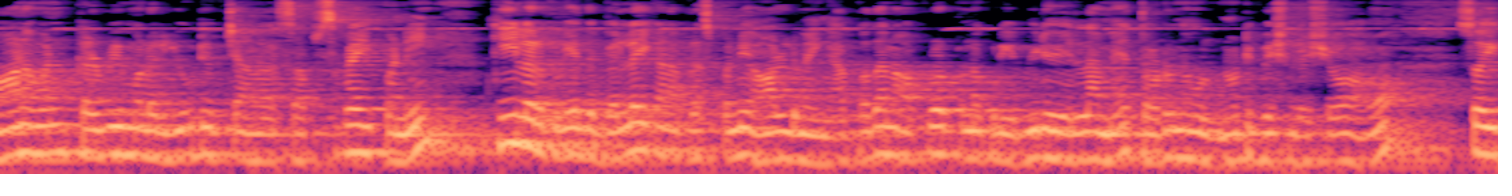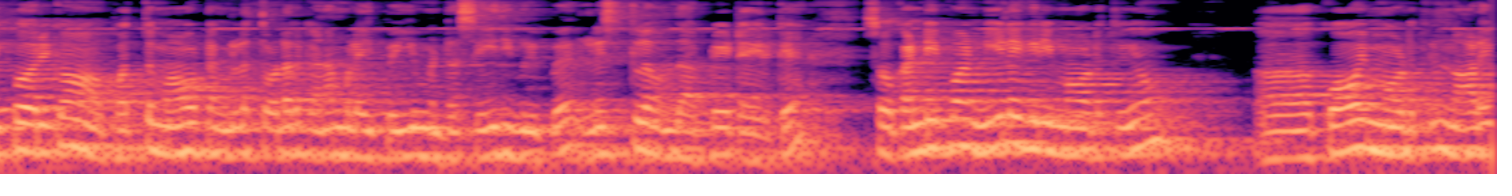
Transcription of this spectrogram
மாணவன் கல்வி மலர் யூடியூப் சேனலை சப்ஸ்கிரைப் பண்ணி கீழே இருக்கக்கூடிய இந்த பெல் ஐக்கானை ப்ரெஸ் பண்ணி ஆல்டு வைங்க. அப்போ தான் நான் அப்லோட் பண்ணக்கூடிய வீடியோ எல்லாமே தொடர்ந்து உங்களுக்கு நோட்டிஃபிகேஷனில் ஷோ ஆகும். ஸோ இப்போ வரைக்கும் பத்து மாவட்டங்களில் தொடர் கனமழை பெய்யும் என்ற செய்தி குறிப்பு லிஸ்ட்டில் வந்து அப்டேட் ஆகிருக்கு ஸோ கண்டிப்பாக நீலகிரி மாவட்டத்தையும் கோவை மாவட்டத்திலும் நாளை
